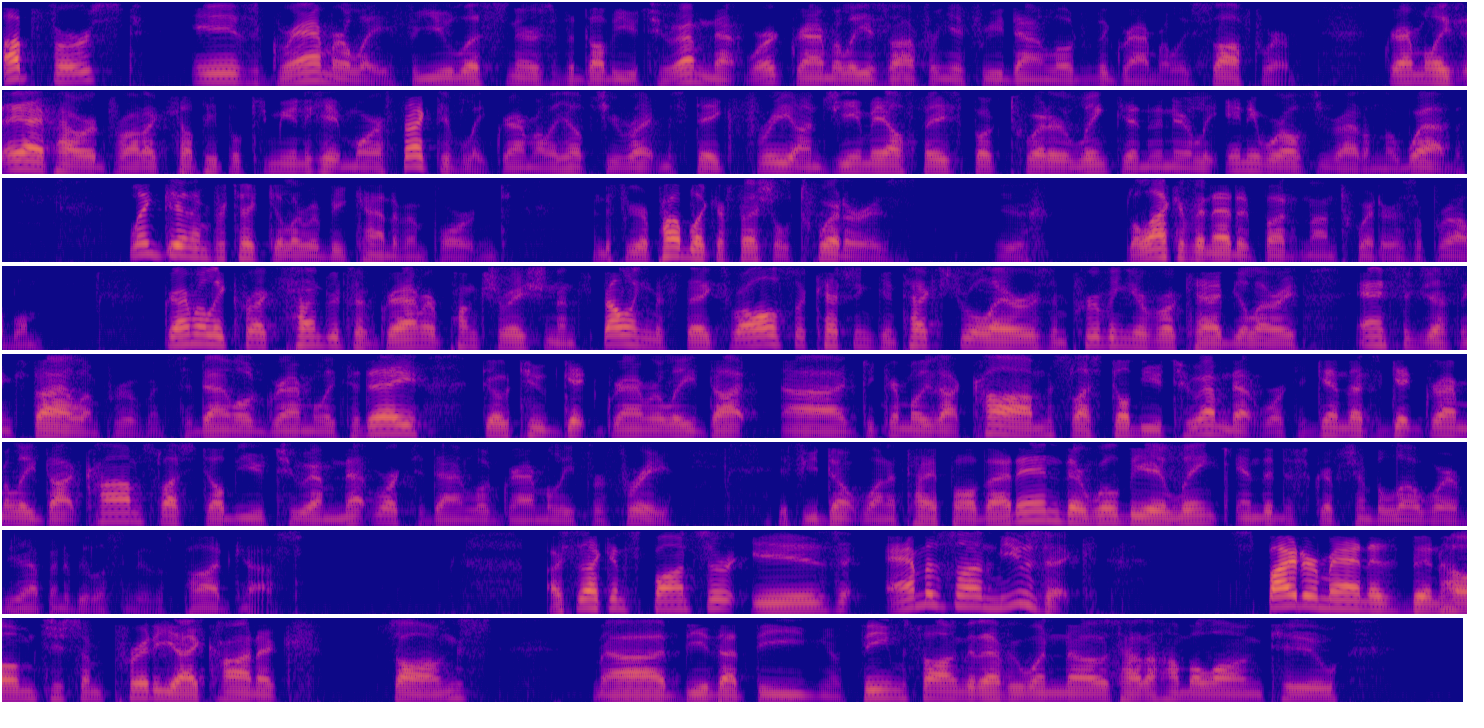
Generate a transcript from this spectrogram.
Up first is Grammarly. For you listeners of the W2M network, Grammarly is offering a free download of the Grammarly software. Grammarly's AI-powered products help people communicate more effectively. Grammarly helps you write mistake-free on Gmail, Facebook, Twitter, LinkedIn, and nearly anywhere else you write on the web. LinkedIn in particular would be kind of important. And if you're a public official, Twitter is... Ugh, the lack of an edit button on Twitter is a problem. Grammarly corrects hundreds of grammar, punctuation, and spelling mistakes while also catching contextual errors, improving your vocabulary, and suggesting style improvements. To download Grammarly today, go to getgrammarly.com uh, getgrammarly.com slash W2M network. Again, that's getgrammarly.com slash W2M network to download Grammarly for free. If you don't want to type all that in, there will be a link in the description below wherever you happen to be listening to this podcast. Our second sponsor is Amazon Music. Spider-Man has been home to some pretty iconic songs, uh, be that the you know, theme song that everyone knows how to hum along to.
